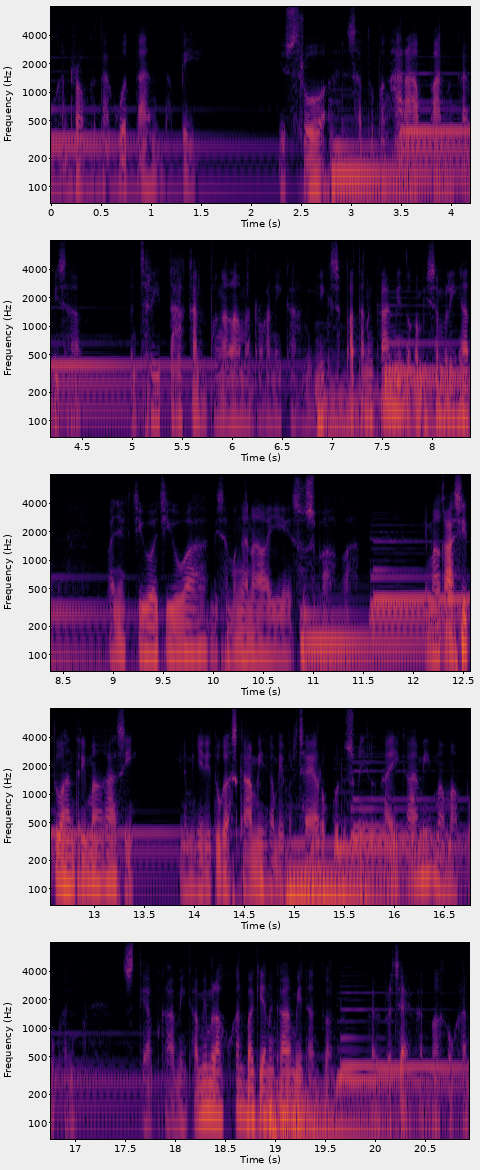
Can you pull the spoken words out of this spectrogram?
bukan roh ketakutan, tapi justru ada satu pengharapan kami bisa menceritakan pengalaman rohani kami. Ini kesempatan kami untuk kami bisa melihat banyak jiwa-jiwa bisa mengenal Yesus Bapa. Terima kasih Tuhan, terima kasih. Ini menjadi tugas kami, kami percaya Roh Kudus menyertai kami, memampukan setiap kami. Kami melakukan bagian kami dan Tuhan, kami percaya akan melakukan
